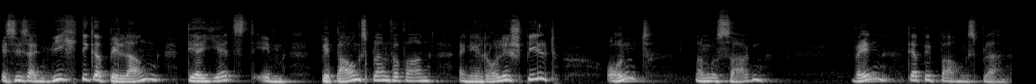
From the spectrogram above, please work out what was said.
es ist ein wichtiger Belang, der jetzt im Bebauungsplanverfahren eine Rolle spielt. Und man muss sagen, wenn der Bebauungsplan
